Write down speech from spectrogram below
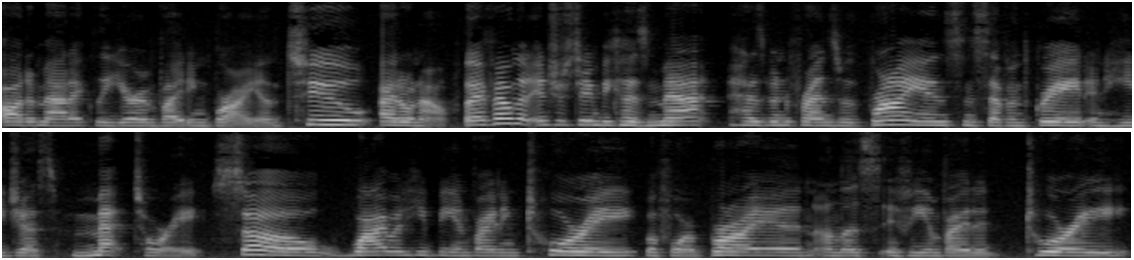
automatically you're inviting Brian too. I don't know. But I found that interesting because Matt has been friends with Brian since 7th grade and he just met Torey. So why would he be inviting Torey before Brian unless if he invited Torey,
